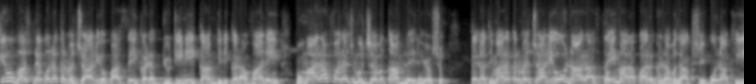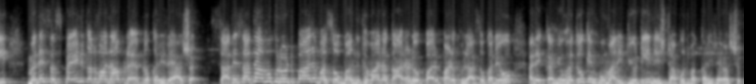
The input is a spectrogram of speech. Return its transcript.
કે હું બસ ડેપોના કર્મચારીઓ પાસે કડક ડ્યુટીની કામગીરી કરાવવાને હું મારા ફરજ મુજબ કામ લઈ રહ્યો છું. તેનાથી મારા કર્મચારીઓ નારાજ થઈ મારા પર ઘણા બધા આક્ષેપો નાખી મને સસ્પેન્ડ કરવાના પ્રયત્નો કરી રહ્યા છે. સાથે સાથે અમુક રૂટ પર બસો બંધ થવાના કારણો પર પણ ખુલાસો કર્યો અને કહ્યું હતું કે હું મારી ડ્યુટી નિષ્ઠાપૂર્વક કરી રહ્યો છું.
